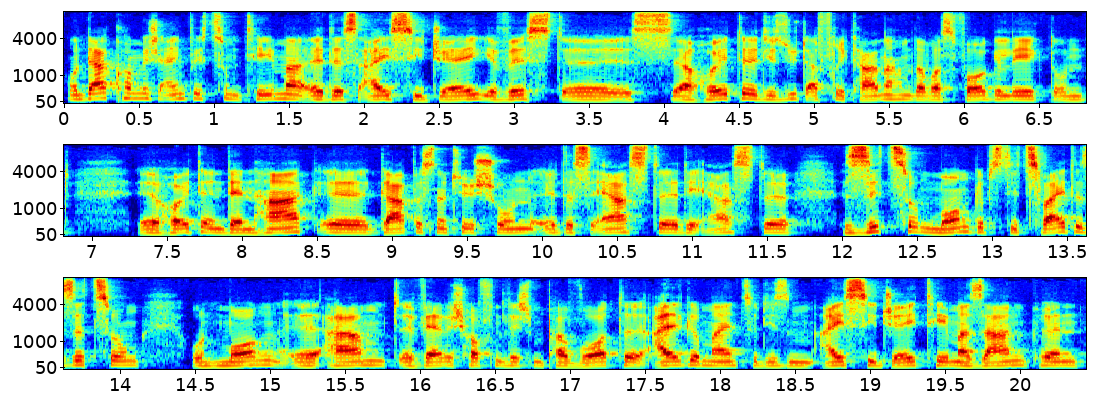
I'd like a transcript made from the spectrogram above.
Und da komme ich eigentlich zum Thema äh, des ICJ. Ihr wisst, äh, ist ja heute, die Südafrikaner haben da was vorgelegt und äh, heute in Den Haag äh, gab es natürlich schon äh, das erste, die erste Sitzung. Morgen gibt es die zweite Sitzung und morgen Abend werde ich hoffentlich ein paar Worte allgemein zu diesem ICJ-Thema sagen können,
